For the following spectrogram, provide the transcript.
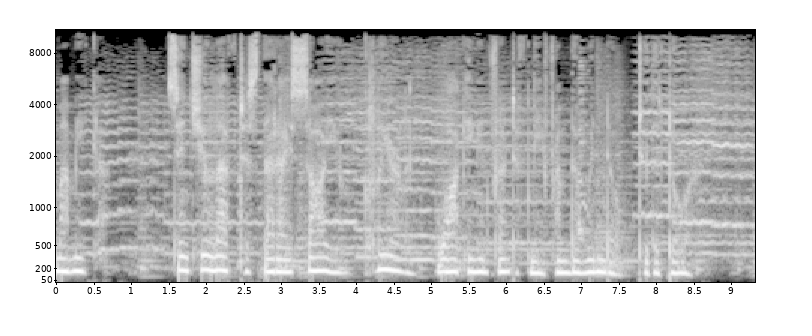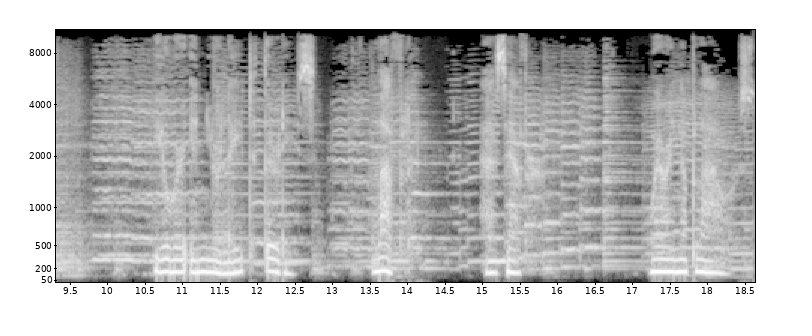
Mamika, since you left us that I saw you clearly walking in front of me from the window to the door. You were in your late thirties, lovely as ever, wearing a blouse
